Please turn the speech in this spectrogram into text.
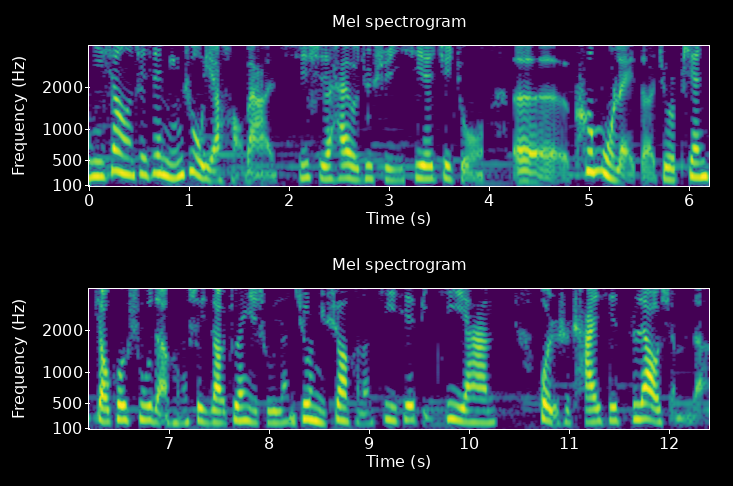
你像这些名著也好吧，其实还有就是一些这种呃科目类的，就是偏教科书的，可能涉及到专业书，就是你需要可能记一些笔记呀，或者是查一些资料什么的。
